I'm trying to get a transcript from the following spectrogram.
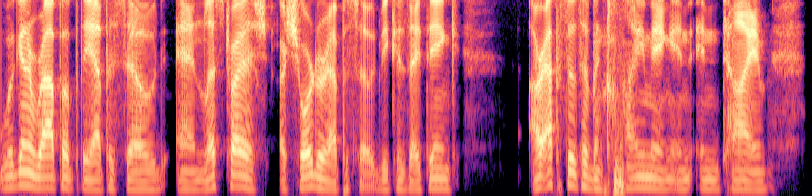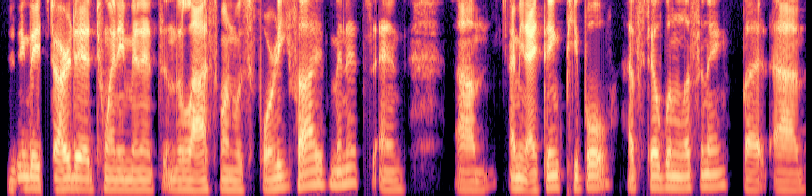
We're going to wrap up the episode and let's try a, sh- a, shorter episode because I think our episodes have been climbing in, in time. I think they started at 20 minutes and the last one was 45 minutes. And um, I mean, I think people have still been listening, but um,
